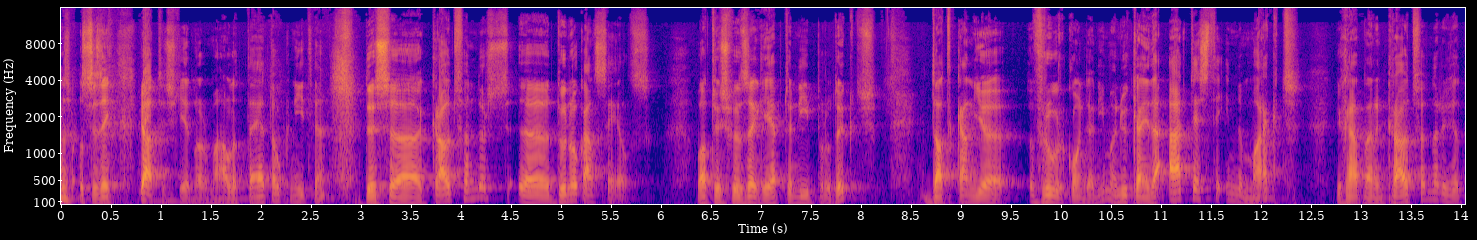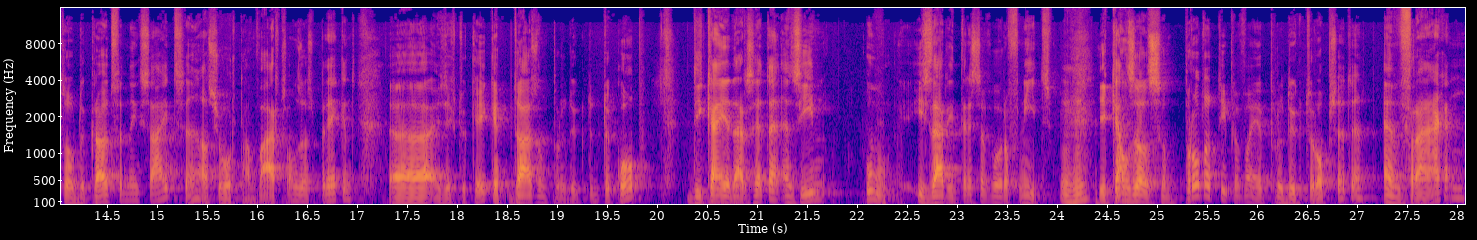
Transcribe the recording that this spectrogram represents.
zoals ze zegt, ja, het is geen normale tijd ook niet. Hè. Dus eh, crowdfunders eh, doen ook aan sales. Wat dus wil zeggen, je hebt een nieuw product. Dat kan je, vroeger kon je dat niet, maar nu kan je dat uittesten in de markt. Je gaat naar een crowdfunder, je zit op de crowdfunding site, hè, als je wordt aanvaard vanzelfsprekend, uh, en je zegt oké, ik heb duizend producten te koop. Die kan je daar zetten en zien, oeh, is daar interesse voor of niet? Je kan zelfs een prototype van je product erop zetten en vragen,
